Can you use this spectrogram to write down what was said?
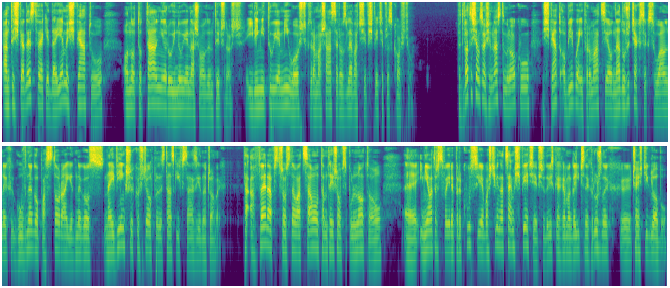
Antyświadectwo, jakie dajemy światu, ono totalnie rujnuje naszą autentyczność i limituje miłość, która ma szansę rozlewać się w świecie przez Kościół. W 2018 roku świat obiegła informacja o nadużyciach seksualnych głównego pastora jednego z największych kościołów protestanckich w Stanach Zjednoczonych. Ta afera wstrząsnęła całą tamtejszą wspólnotą e, i miała też swoje reperkusje właściwie na całym świecie, w środowiskach ewangelicznych różnych e, części globu.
